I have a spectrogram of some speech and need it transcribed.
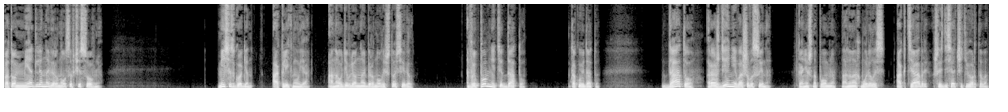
потом медленно вернулся в часовню. «Миссис Гогин», — окликнул я. Она удивленно обернулась. «Что, Сирил?» «Вы помните дату?» «Какую дату?» «Дату рождения вашего сына». «Конечно, помню». Она нахмурилась. «Октябрь 64-го,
